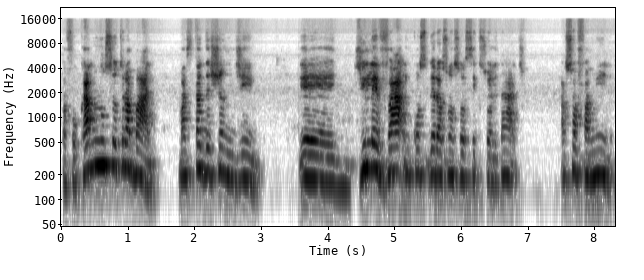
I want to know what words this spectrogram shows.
está focado no seu trabalho, mas está deixando de, é, de levar em consideração a sua sexualidade, a sua família,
